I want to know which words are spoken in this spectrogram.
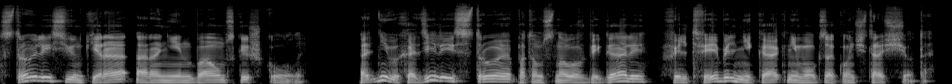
строились юнкера Араньенбаумской школы. Одни выходили из строя, потом снова вбегали, фельдфебель никак не мог закончить расчета.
